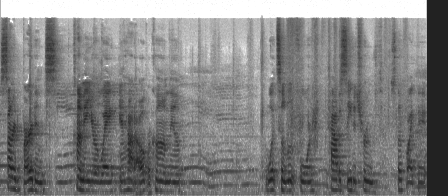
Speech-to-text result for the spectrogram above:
certain burdens coming your way and how to overcome them what to look for, how to see the truth, stuff like that.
